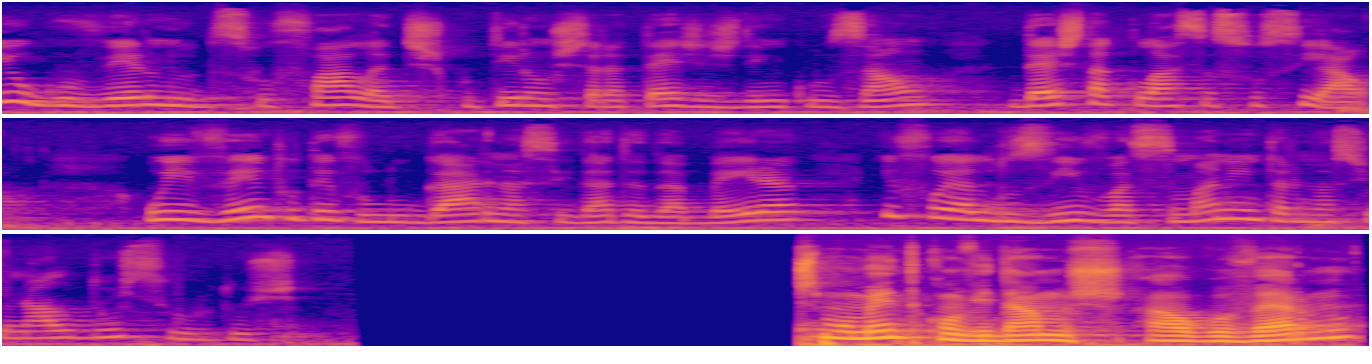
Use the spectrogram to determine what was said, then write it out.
e o governo de Sofala discutiram estratégias de inclusão desta classe social. O evento teve lugar na cidade da Beira e foi alusivo à Semana Internacional dos Surdos. Neste momento convidamos ao governo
